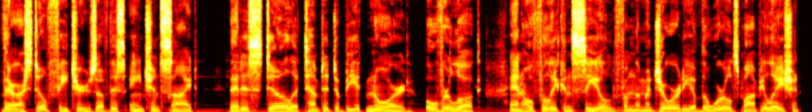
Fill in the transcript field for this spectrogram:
There are still features of this ancient site that is still attempted to be ignored, overlooked, and hopefully concealed from the majority of the world's population,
